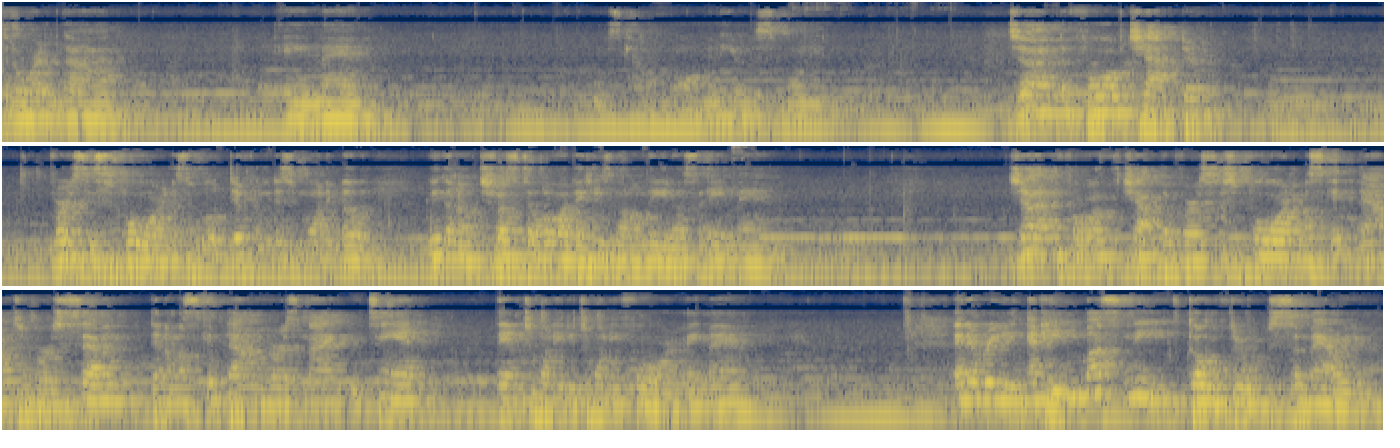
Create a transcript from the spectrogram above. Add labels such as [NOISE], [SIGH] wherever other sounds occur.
to the word of God. Amen. It's kind of warm in here this morning. John, the fourth chapter, verses four. And it's a little different this morning, but we're going to trust the Lord that He's going to lead us. Amen. John, the fourth chapter, verses four. I'm going to skip down to verse seven. Then I'm going to skip down to verse nine through 10. Then 20 to 24. Amen. And it reads, and he must needs go through Samaria.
